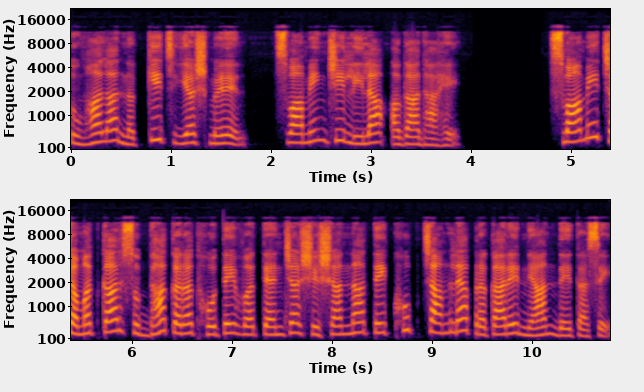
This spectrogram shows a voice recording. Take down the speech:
तुम्हाला नक्कीच यश मिळेल स्वामींची लीला अगाध आहे. स्वामी चमत्कार सुद्धा करत होते व त्यांच्या शिष्यांना ते खूप चांगल्या प्रकारे ज्ञान देत असे.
